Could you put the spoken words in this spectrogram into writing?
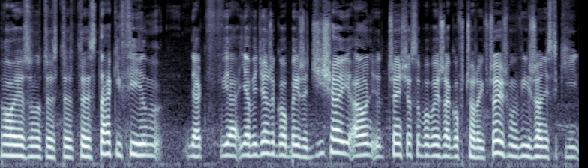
O Jezu, no to jest, to, to jest taki film, jak ja, ja wiedziałem, że go obejrzę dzisiaj, a on, część osób obejrzała go wczoraj. Wczoraj już mówili, że on jest taki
